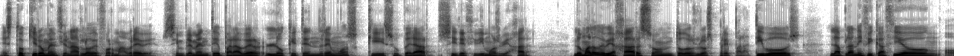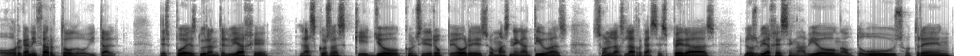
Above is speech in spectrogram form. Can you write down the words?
Esto quiero mencionarlo de forma breve, simplemente para ver lo que tendremos que superar si decidimos viajar. Lo malo de viajar son todos los preparativos, la planificación, organizar todo y tal. Después, durante el viaje, las cosas que yo considero peores o más negativas son las largas esperas, los viajes en avión, autobús o tren,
